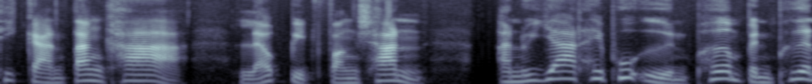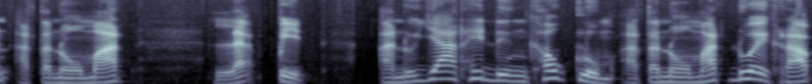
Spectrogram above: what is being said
ที่การตั้งค่า แล้วปิดฟังก์ชัน อนุญาตให้ผู้อื่นเพิ่มเป็นเพื่อนอัตโนมัติ และปิดอนุญาตให้ดึงเข้ากลุ่มอัตโนมัติด้วยครับ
